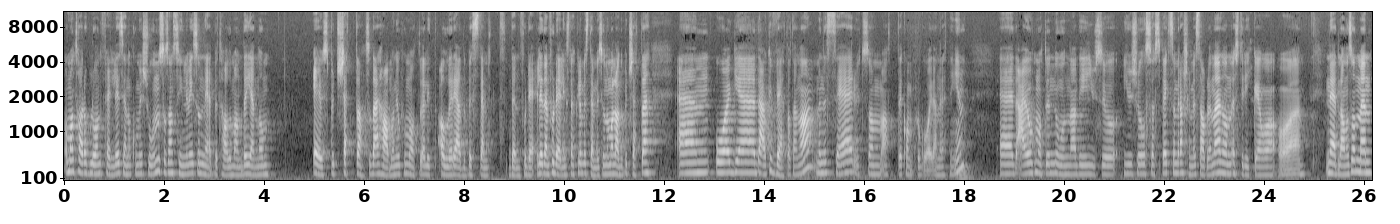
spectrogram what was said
Og man tar opp lån felles gjennom kommisjonen, så sannsynligvis så nedbetaler man det gjennom EUs budsjett. Da. Så der har man jo på en måte litt allerede bestemt den, fordel eller den fordelingsnøkkelen bestemmes jo når man lager budsjettet. Um, og eh, det er jo ikke vedtatt ennå, men det ser ut som at det kommer til å gå i den retningen. Uh, det er jo på en måte noen av de usual, usual suspects som rasler med sablene, sånn Østerrike og, og Nederland og sånn. Men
